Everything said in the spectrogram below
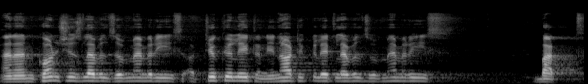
and unconscious levels of memories, articulate and inarticulate levels of memories. But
